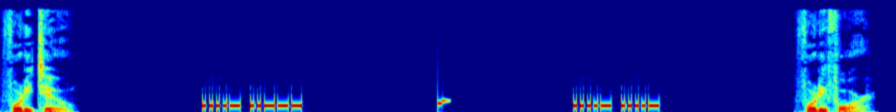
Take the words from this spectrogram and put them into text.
42. 44.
